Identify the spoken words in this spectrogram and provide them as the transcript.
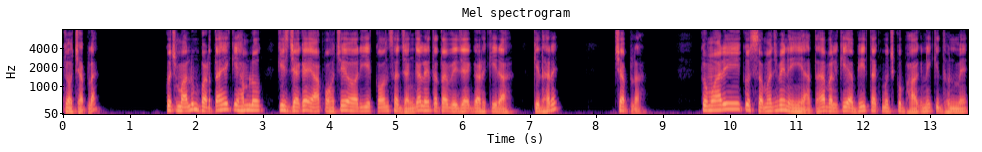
क्यों चपला? कुछ मालूम पड़ता है कि हम लोग किस जगह आ पहुँचे और ये कौन सा जंगल है तथा विजयगढ़ की राह किधर है? चपला, कुमारी कुछ समझ में नहीं आता, बल्कि अभी तक मुझको भागने की धुन में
